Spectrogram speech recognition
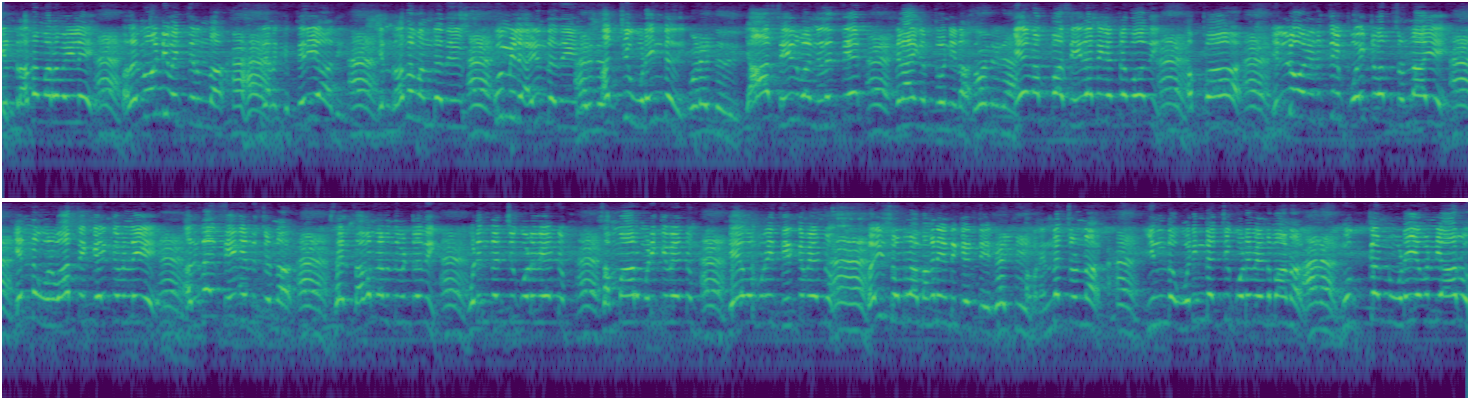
என் ரத மரவையிலே ஆ. பல நோண்டி எனக்கு தெரியாது. என் ரதம் வந்தது. பூமியில அழிந்தது. அச்சு உடைந்தது உடைந்தது யார் செய்வான் நினைத்தேன் தோன்றினான் தோன்றினான். ஏன் அப்பா செய்தான்னு கேட்ட போது. அப்பா. எல்லோரிடத்திலும் போயிட்டு வர சொன்னாயே. என்ன ஒரு வார்த்தை கேட்கவில்லையே. அதுதான் செய்தி என்று சொன்னார். சரி தவறு நடந்து விட்டது ஆ. முடிந்தச்சு கூட வேண்டும். சம்மாரம் முடிக்க வேண்டும் ஆ. தேவர் குறை தீர்க்க வேண்டும். வழி சொல்றா மகனே என்று கேட்டேன். அவன் என்ன சொன்னான். இந்த ஒடிந்தச்சு கூட வேண்டுமானால். முக்கண் உடையவன் யாரோ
